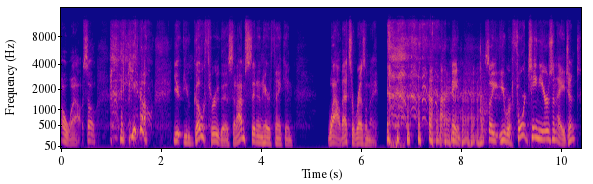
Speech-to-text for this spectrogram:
Oh wow. So you know, you you go through this and I'm sitting here thinking, wow, that's a resume. I mean, so you were 14 years an agent.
